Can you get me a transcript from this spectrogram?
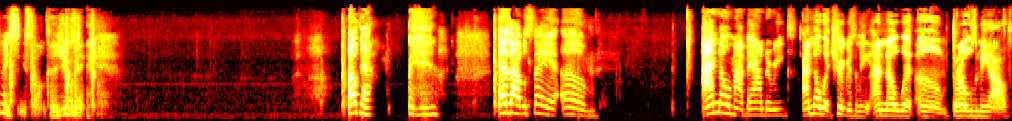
let me see something because you may okay as i was saying um i know my boundaries i know what triggers me i know what um throws me off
